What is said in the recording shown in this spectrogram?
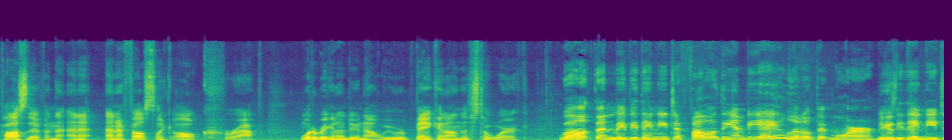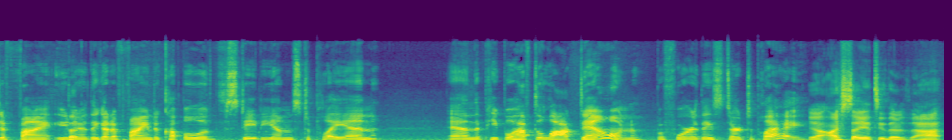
positive, and the NFL's like, oh crap, what are we gonna do now? We were banking on this to work. Well, then maybe they need to follow the NBA a little bit more. Because maybe they the- need to find, you know, they got to find a couple of stadiums to play in, and the people have to lock down before they start to play. Yeah, I say it's either that,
